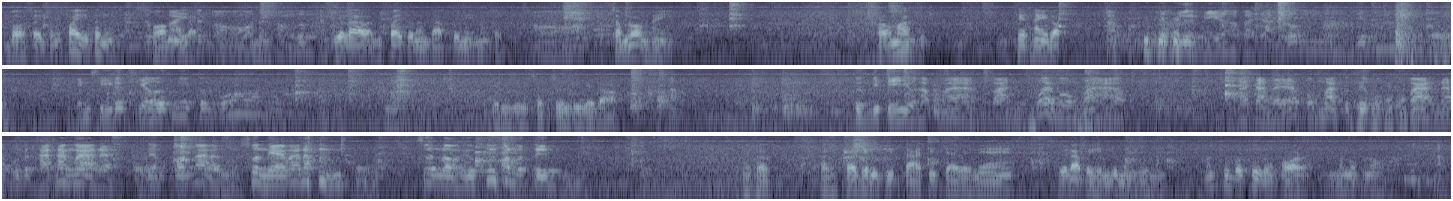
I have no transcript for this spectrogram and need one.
บ่ใส่ทั้งไฟทั้งทั้งสองไฟนั่นแหละทั้งอ๋อทั้งสองร่วมกันเวลาอันไฟตัวนั้นดับตัวนี้มันก็อ๋อสำรองให้เขามาเฮ็ดให้ดอกครับลื่นดีนะครับอาจารย์ร่มเย็นเออเห็นสีก็เขียวนี่ตรงโอ้ครับ เป็นดีสดชื่นดีอยู่ดอกครับพึ่งพิตีอยู่ครับว่าบ้านโอ้ยผมมาหาอาจารย์เลยนะผมมาตุ้คือผมถึงบ้านนะผมต้องหาทางมานะเตรียมก่อนมากแบบส่วนแม่มากนะส่วนน้องอยู่นอนมาตื่นให้เขาเขาเขาเห็นติดตาติดใจไว้แหน่เวลาไปเห็นอยู่หมองอื่นมันคือบ่คือหลวงพ่อมันนบนอก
